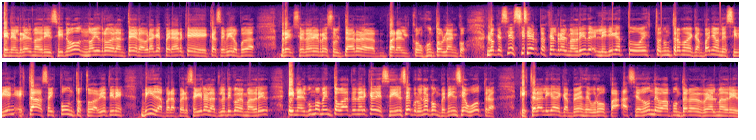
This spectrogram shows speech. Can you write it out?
en el Real Madrid. Si no, no hay otro delantero. Habrá que esperar que Casemiro pueda reaccionar y resultar eh, para el conjunto blanco. Lo que sí es cierto es que el Real Madrid le llega todo esto en un tramo de campaña donde si bien está a seis puntos, todavía tiene vida para perseguir al Atlético de Madrid, en algún momento va a tener que decidirse por una competencia u otra. Está la Liga de Campeones de Europa, ¿hacia dónde va a apuntar el Real Madrid?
